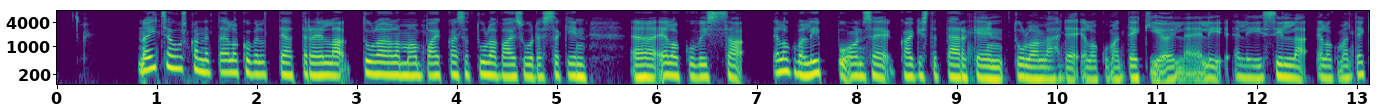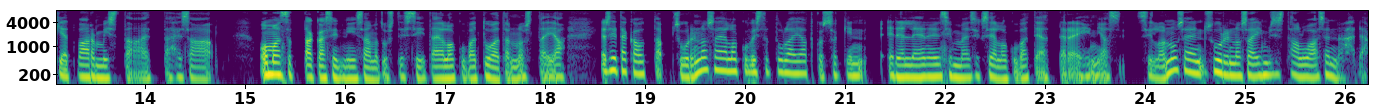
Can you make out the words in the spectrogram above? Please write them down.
No itse uskon, että elokuvateattereilla tulee olemaan paikkansa tulevaisuudessakin. elokuvissa elokuvan lippu on se kaikista tärkein tulonlähde elokuvan tekijöille. Eli, eli sillä elokuvan tekijät varmistaa, että he saa omansa takaisin niin sanotusti siitä elokuvatuotannosta. Ja, ja sitä kautta suurin osa elokuvista tulee jatkossakin edelleen ensimmäiseksi elokuvateattereihin ja silloin usein suurin osa ihmisistä haluaa sen nähdä.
